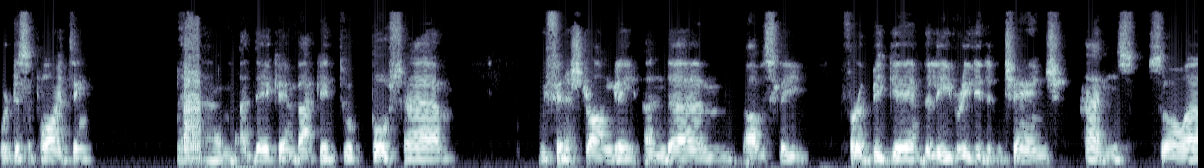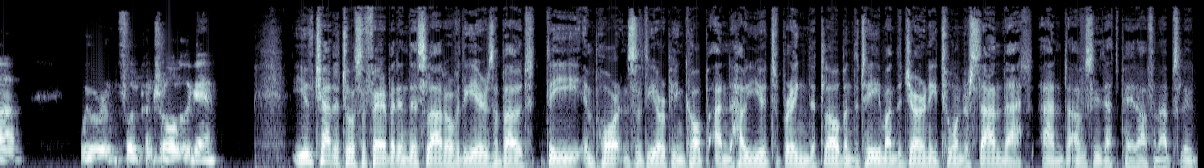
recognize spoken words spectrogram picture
were disappointing. Um, and they came back into it. But um, we finished strongly. And um, obviously, for a big game, the lead really didn't change hands. So uh, we were in full control of the game. You've chatted to us a fair bit in this lot over the years about the importance of the European Cup and how you had to bring the club and the team on the journey to understand that. And obviously, that's paid off in absolute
